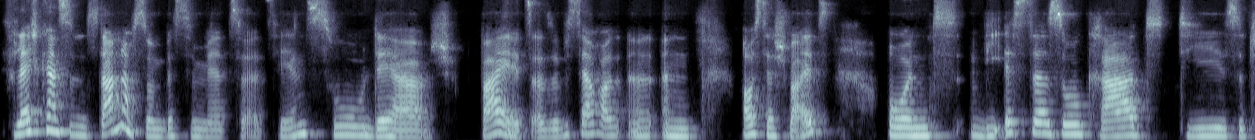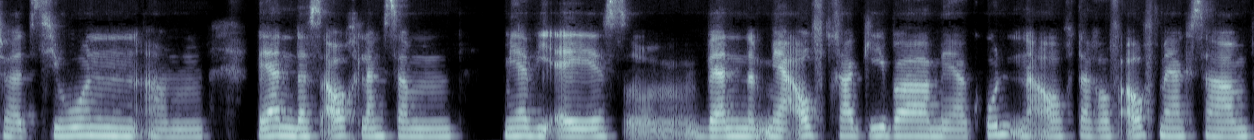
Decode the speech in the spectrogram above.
vielleicht kannst du uns da noch so ein bisschen mehr zu erzählen zu der Schweiz. Also du bist ja auch äh, aus der Schweiz. Und wie ist da so gerade die Situation? Ähm, werden das auch langsam mehr VAs, äh, werden mehr Auftraggeber, mehr Kunden auch darauf aufmerksam.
